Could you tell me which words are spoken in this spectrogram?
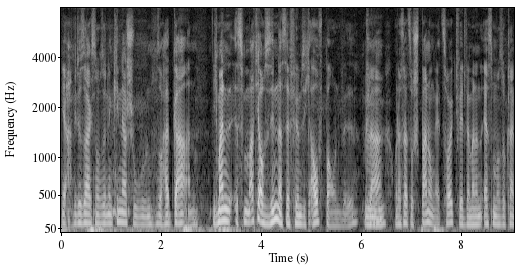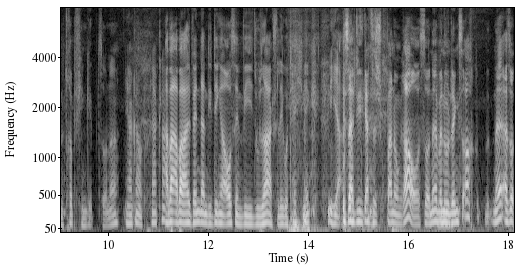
ja, wie du sagst, noch so in den Kinderschuhen, so halb gar an. Ich meine, es macht ja auch Sinn, dass der Film sich aufbauen will, klar. Mhm. Und dass halt so Spannung erzeugt wird, wenn man dann erstmal so kleine Tröpfchen gibt, so, ne? Ja, klar, ja, klar. Aber, aber halt, wenn dann die Dinge aussehen, wie du sagst, Lego Technik, ja. ist halt die ganze Spannung raus, so, ne? Wenn du Mhm. denkst, ach, ne, also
